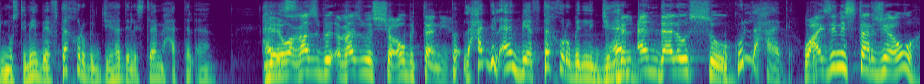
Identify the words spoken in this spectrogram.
المسلمين بيفتخروا بالجهاد الإسلامي حتى الآن اللي هو غزو غزو الشعوب الثانية لحد الآن بيفتخروا بأن الجهاد بالأندلس وكل حاجة. وعايزين يسترجعوها.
